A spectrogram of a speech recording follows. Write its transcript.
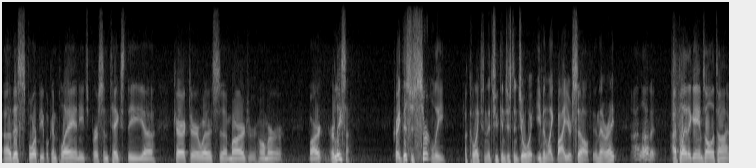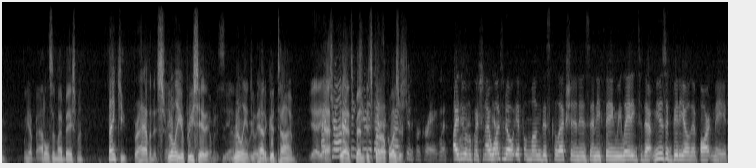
Uh, this four people can play, and each person takes the uh, character, whether it's uh, Marge or Homer or Bart or Lisa. Craig, this is certainly a collection that you can just enjoy, even like by yourself. Isn't that right? I love it. I play the games all the time. We have battles in my basement. Thank you for having us. Thank really you. appreciate it. Coming to see us. Really We've had a good time. Yeah, Uh, yeah. John, yeah, I it's think been Judith it's been our a pleasure. question for Craig. I do have a question. I yeah. want to know if among this collection is anything relating to that music video that Bart made.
